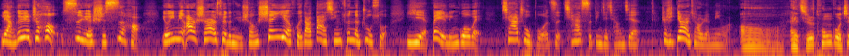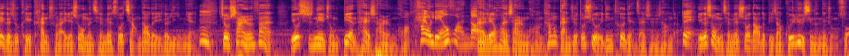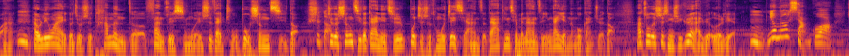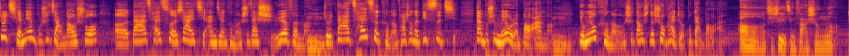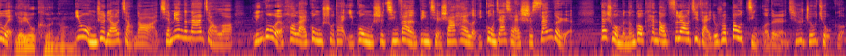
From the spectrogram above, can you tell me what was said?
两个月之后，四月十四号，有一名二十二岁的女生深夜回到大兴村的住所，也被林国伟掐住脖子掐死，并且强奸。这是第二条人命了。哦，哎，其实通过这个就可以看出来，也是我们前面所讲到的一个理念，嗯，就杀人犯，尤其是那种变态杀人狂，还有连环的，哎，连环杀人狂，他们感觉都是有一定特点在身上的，对，一个是我们前面说到的比较规律性的那种作案，嗯，还有另外一个就是他们的犯罪行为是在逐步升级的，是的，这个升级的概念其实不只是通过这起案子，大家听前面的案子应该也能够感觉到，他做的事情是越来越恶劣，嗯，你有没有想过，就是前面不是讲到说，呃，大家猜。测下一起案件可能是在十月份嘛？嗯，就是大家猜测可能发生的第四起，但不是没有人报案嘛？嗯，有没有可能是当时的受害者不敢报案？哦，其实已经发生了。对，也有可能。因为我们这里要讲到啊，前面跟大家讲了，林国伟后来供述他一共是侵犯并且杀害了一共加起来十三个人，但是我们能够看到资料记载，也就是说报警了的人其实只有九个，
